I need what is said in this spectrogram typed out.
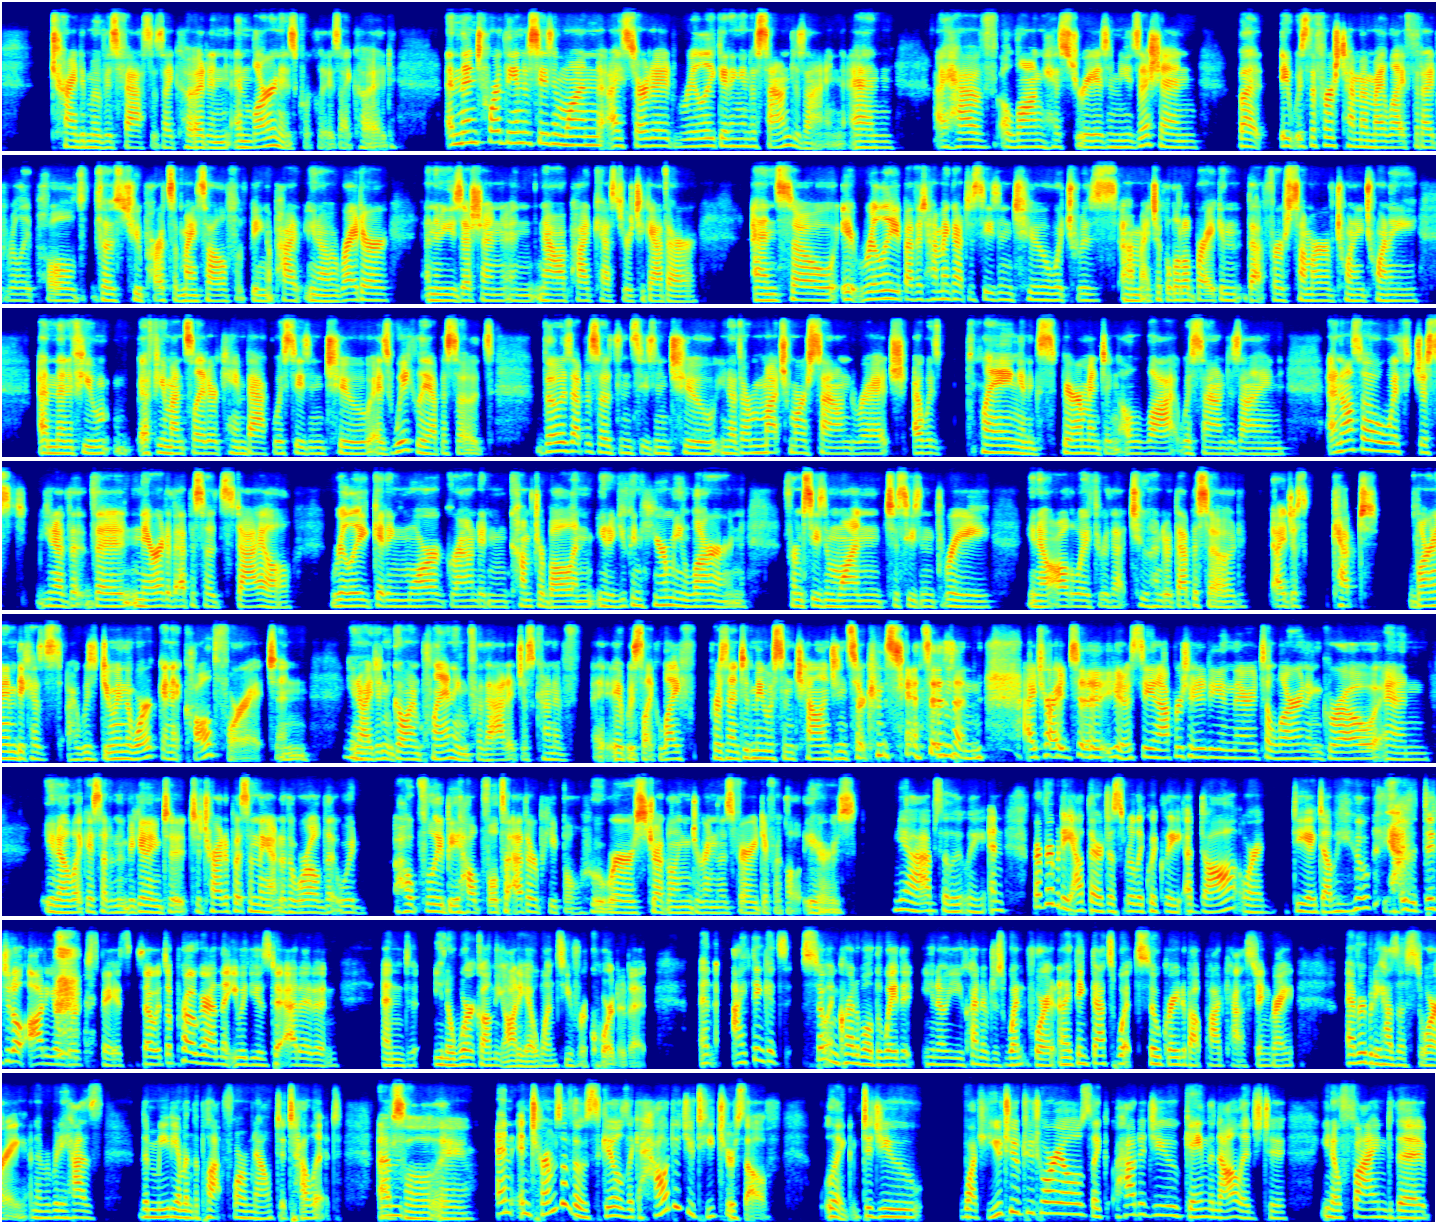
trying to move as fast as I could and, and learn as quickly as I could. And then toward the end of season one, I started really getting into sound design. And I have a long history as a musician but it was the first time in my life that I'd really pulled those two parts of myself of being a pod, you know, a writer and a musician and now a podcaster together. And so it really, by the time I got to season two, which was, um, I took a little break in that first summer of 2020. And then a few, a few months later came back with season two as weekly episodes. Those episodes in season two, you know, they're much more sound rich. I was playing and experimenting a lot with sound design and also with just you know the the narrative episode style really getting more grounded and comfortable. And you know you can hear me learn from season 1 to season 3 you know all the way through that 200th episode. I just kept learning because i was doing the work and it called for it. And you know i didn't go on planning for that it just kind of it was like life presented me with some challenging circumstances mm-hmm. and i tried to you know see an opportunity in there to learn and grow and you know, like I said in the beginning, to to try to put something out into the world that would hopefully be helpful to other people who were struggling during those very difficult years. Yeah, absolutely. And for everybody out there, just really quickly, a DAW or a DAW yeah. is a digital audio workspace. So it's a program that you would use to edit and and you know work on the audio once you've recorded it. And I think it's so incredible the way that you know you kind of just went for it. And I think that's what's so great about podcasting, right? Everybody has a story and everybody has the medium and the platform now to tell it. Um, Absolutely. And in terms of those skills, like how did you teach yourself? Like, did you watch YouTube tutorials? Like, how did you gain the knowledge to, you know, find the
